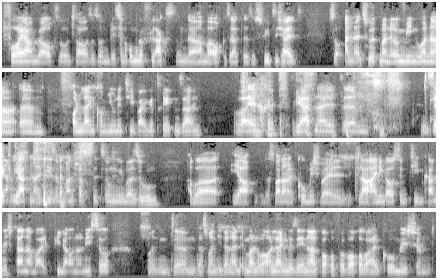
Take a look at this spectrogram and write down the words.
vorher haben wir auch so zu Hause so ein bisschen rumgeflaxt und da haben wir auch gesagt, dass es fühlt sich halt so an, als würde man irgendwie nur einer ähm, Online-Community beigetreten sein, weil wir hatten halt ähm, ja, wir hatten halt diese Mannschaftssitzungen über Zoom, aber ja, das war dann halt komisch, weil klar, einige aus dem Team kann ich dann, aber halt viele auch noch nicht so. Und ähm, dass man die dann halt immer nur online gesehen hat, Woche für Woche, war halt komisch. Und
